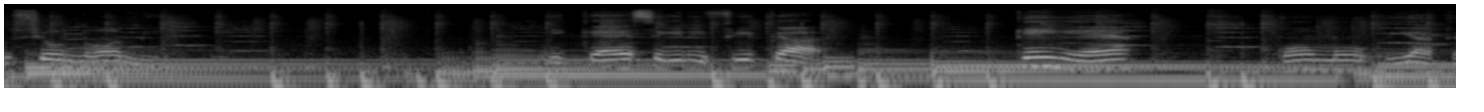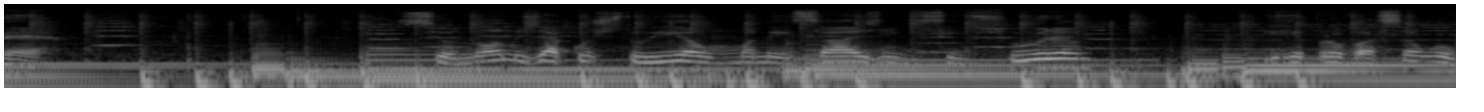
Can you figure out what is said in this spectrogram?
o seu nome. Miquel significa quem é como Yahvé seu nome já constituía uma mensagem de censura e reprovação ao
